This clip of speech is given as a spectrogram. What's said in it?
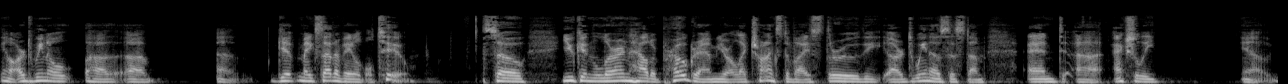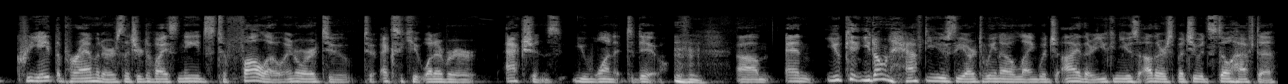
you know, Arduino, uh, uh, uh give, makes that available too. So you can learn how to program your electronics device through the Arduino system and uh, actually you know, create the parameters that your device needs to follow in order to, to execute whatever actions you want it to do. Mm-hmm. Um, and you can, you don't have to use the Arduino language either. You can use others, but you would still have to,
